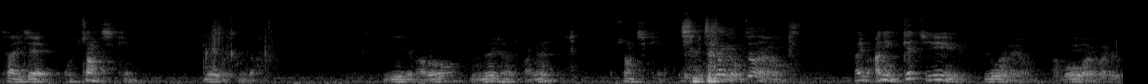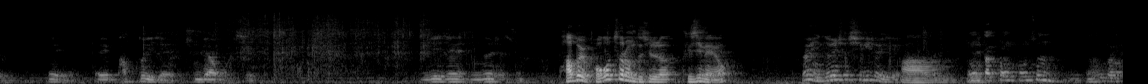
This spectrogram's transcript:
자 이제 고추장 치킨 먹어보겠습니다. 이게 이제 바로 인도네시아에서 파는 고추장 치킨. 진짜? 고추장이 없잖아요. 아니 많이 있겠지. 요. 아네요? 아 먹어봐요 빨리. 예, 예, 밥도 이제 준비하고 같이 이게 이제 인도네시아 준 밥을 버거처럼 드실러 드시네요. 그냥 인도네시아 식이죠 이게. 아, 네. 똥딱 똥똥 쓰는 손가락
